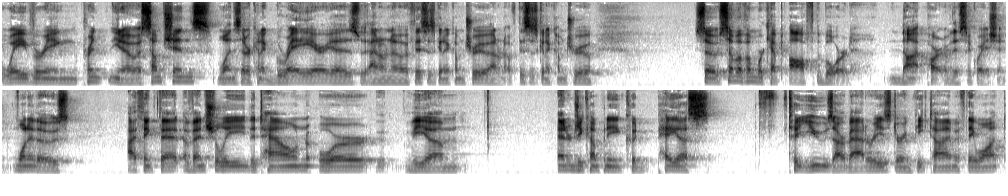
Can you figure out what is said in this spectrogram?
wavering print, you know, assumptions, ones that are kind of gray areas. I don't know if this is going to come true. I don't know if this is going to come true. So some of them were kept off the board, not part of this equation. One of those, I think that eventually the town or the um, energy company could pay us to use our batteries during peak time if they want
